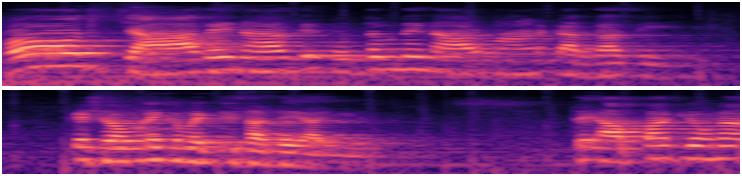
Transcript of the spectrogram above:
ਬਹੁਤ ਚਾਅ ਦੇ ਨਾਲ ਤੇ ਉਦਮ ਦੇ ਨਾਲ ਮਾਣ ਕਰਦਾ ਸੀ ਕਿ ਸ਼੍ਰੋਮਣੀ ਕਮੇਟੀ ਸਾਡੇ ਆਈ ਹੈ। ਤੇ ਆਪਾਂ ਕਿਉਂ ਨਾ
